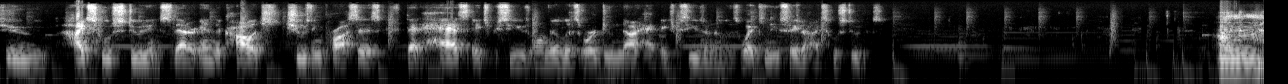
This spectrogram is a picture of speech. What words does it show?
to high school students that are in the college choosing process that has HBCUs on their list or do not have HBCUs on their list? What can you say to high school students? Um,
